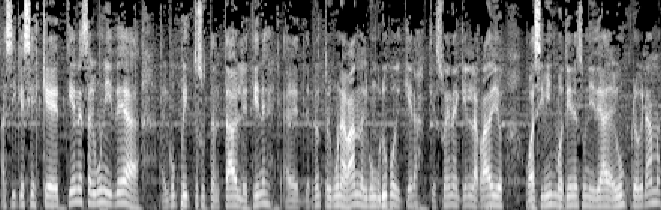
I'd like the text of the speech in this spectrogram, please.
Así que si es que tienes alguna idea, algún proyecto sustentable, tienes eh, de pronto alguna banda, algún grupo que quieras que suene aquí en la radio o asimismo tienes una idea de algún programa,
